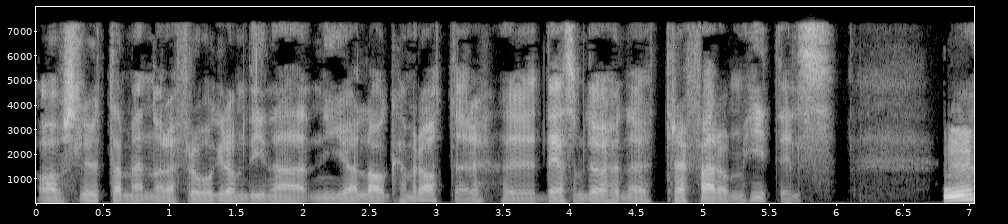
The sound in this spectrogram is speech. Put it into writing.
avsluta med några frågor om dina nya lagkamrater. Det som du har hunnit träffa dem hittills. Mm.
